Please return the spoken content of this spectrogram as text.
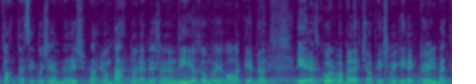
fantasztikus ember, és nagyon bátor ember, és nagyon díjazom, hogy valaki ebben érett korba belecsap és megír egy könyvet.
